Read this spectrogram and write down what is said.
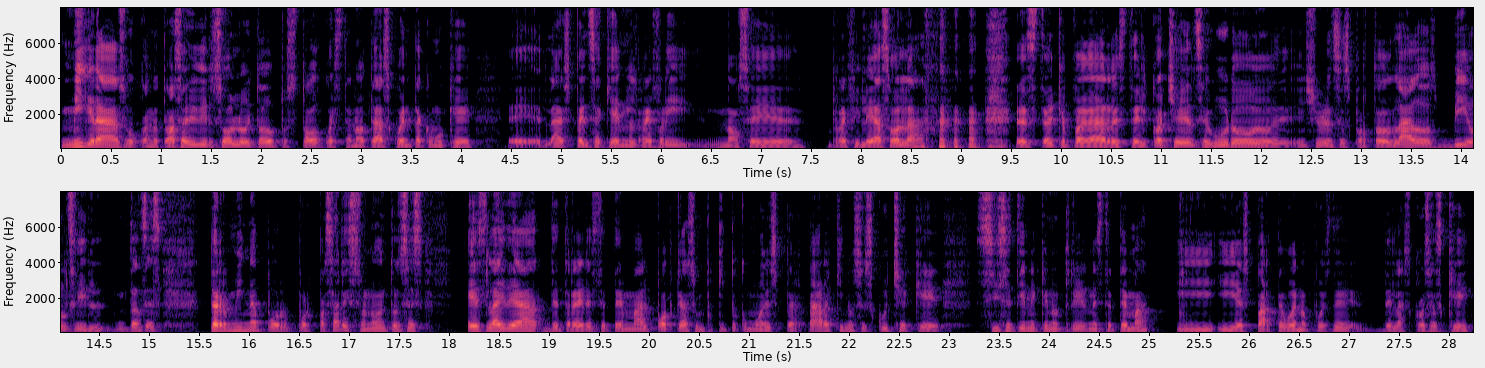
migras o cuando te vas a vivir solo y todo, pues todo cuesta, ¿no? Te das cuenta como que eh, la despensa aquí en el refri no se refilea sola. este, hay que pagar este, el coche, el seguro, eh, insurances por todos lados, bills y... Entonces termina por, por pasar eso, ¿no? Entonces es la idea de traer este tema al podcast, un poquito como despertar a quien nos escuche que sí se tiene que nutrir en este tema y, y es parte, bueno, pues de, de las cosas que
